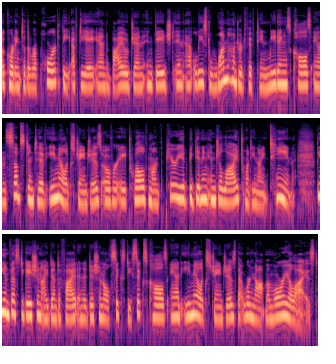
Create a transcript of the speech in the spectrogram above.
According to the report, the FDA and Biogen engaged in at least 115 meetings, calls, and substantive email exchanges exchanges over a 12 month period beginning in July 2019. The investigation identified an additional 66 calls and email exchanges that were not memorialized,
